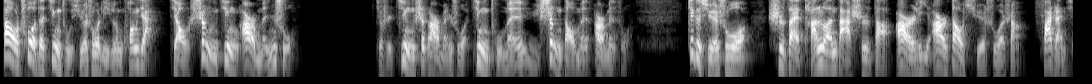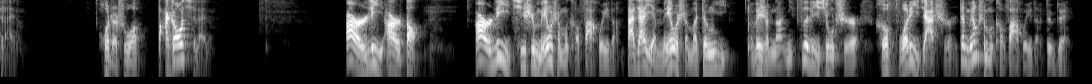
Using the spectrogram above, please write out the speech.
道绰的净土学说理论框架叫圣净二门说，就是净圣二门说，净土门与圣道门二门说。这个学说是在谭鸾大师的二立二道学说上发展起来的，或者说拔高起来的。二立二道，二立其实没有什么可发挥的，大家也没有什么争议。为什么呢？你自立修持和佛力加持，这没有什么可发挥的，对不对？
